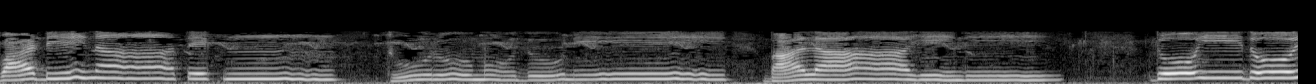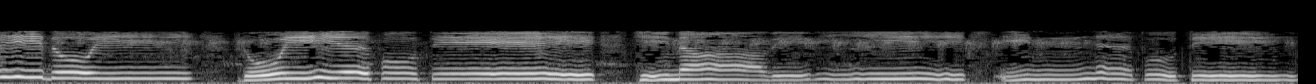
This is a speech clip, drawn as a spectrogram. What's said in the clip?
වඩිනාතෙක් තුරු මුදුනේ බලාහිඳී. දොයි දොයි දොයි දොයිය පුතේ hina වෙවි ඉන්න පුතේ.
